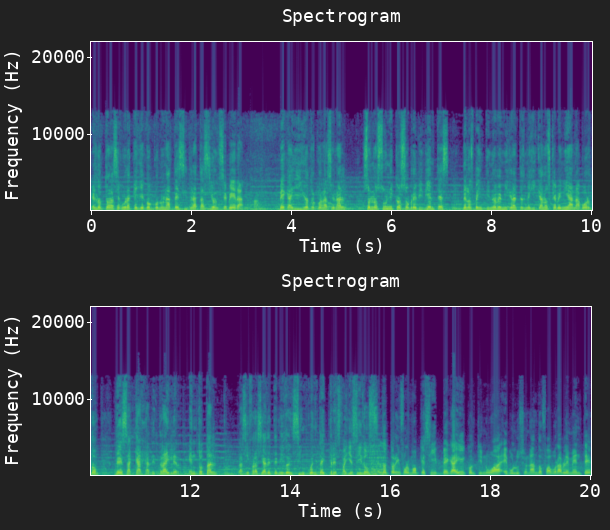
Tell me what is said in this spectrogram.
El doctor asegura que llegó con una deshidratación severa. Vegaí y otro connacional son los únicos sobrevivientes de los 29 migrantes mexicanos que venían a bordo de esa caja de tráiler. En total, la cifra se ha detenido en 53 fallecidos. El doctor informó que si Vegaí continúa evolucionando favorablemente,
